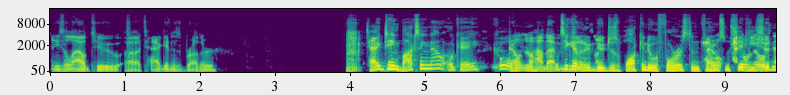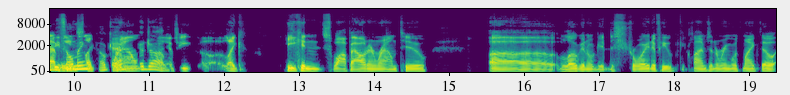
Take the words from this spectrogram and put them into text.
And he's allowed to uh, tag in his brother. Tag team boxing now? Okay, cool. I don't know how that What's he gonna do? like, just walk into a forest and film some shit he shouldn't be means, filming? like, okay, round- good job. If he uh, like, he can swap out in round two. Uh, Logan will get destroyed if he climbs in the ring with Mike. Though,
